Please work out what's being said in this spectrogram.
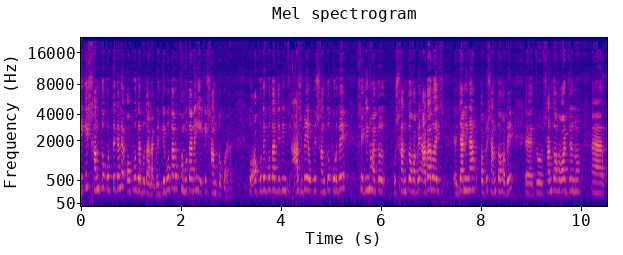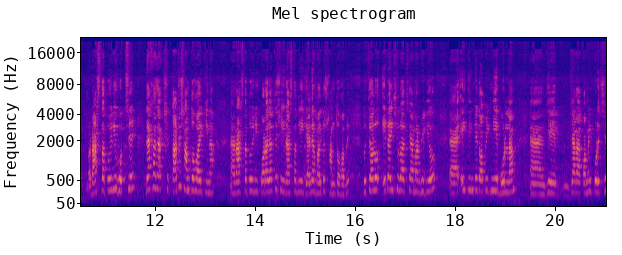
একে শান্ত করতে গেলে অপদেবতা লাগবে। দেবতারও ক্ষমতা নেই একে শান্ত করার। তো অপদেবতা যেদিন আসবে, ওকে শান্ত করবে, সেদিন হয়তো ও শান্ত হবে। আদারওয়াইজ জানি না কবে শান্ত হবে। তো শান্ত হওয়ার জন্য রাস্তা তৈরি হচ্ছে। দেখা যাক সে তাতে শান্ত হয় কিনা। রাস্তা তৈরি করা যাচ্ছে, সেই রাস্তা দিয়ে গেলে হয়তো শান্ত হবে। তো চলো, এটাই ছিল আজকে আমার ভিডিও এই তিনটে টপিক নিয়ে বললাম যে যারা কমেন্ট করেছে,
